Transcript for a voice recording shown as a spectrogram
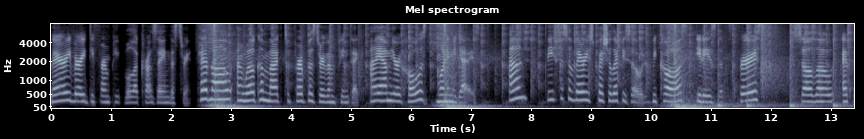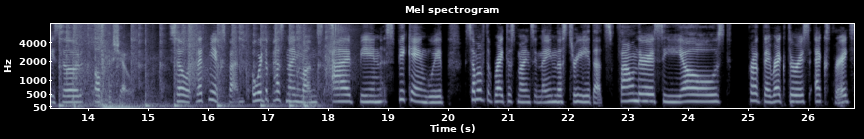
very, very different people across the industry. Hello, and welcome back to Purpose Driven FinTech. I am your host, Moni Millares. And this is a very special episode because it is the first solo episode of the show. So let me expand. Over the past nine months, I've been speaking with some of the brightest minds in the industry that's founders, CEOs, product directors, experts,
